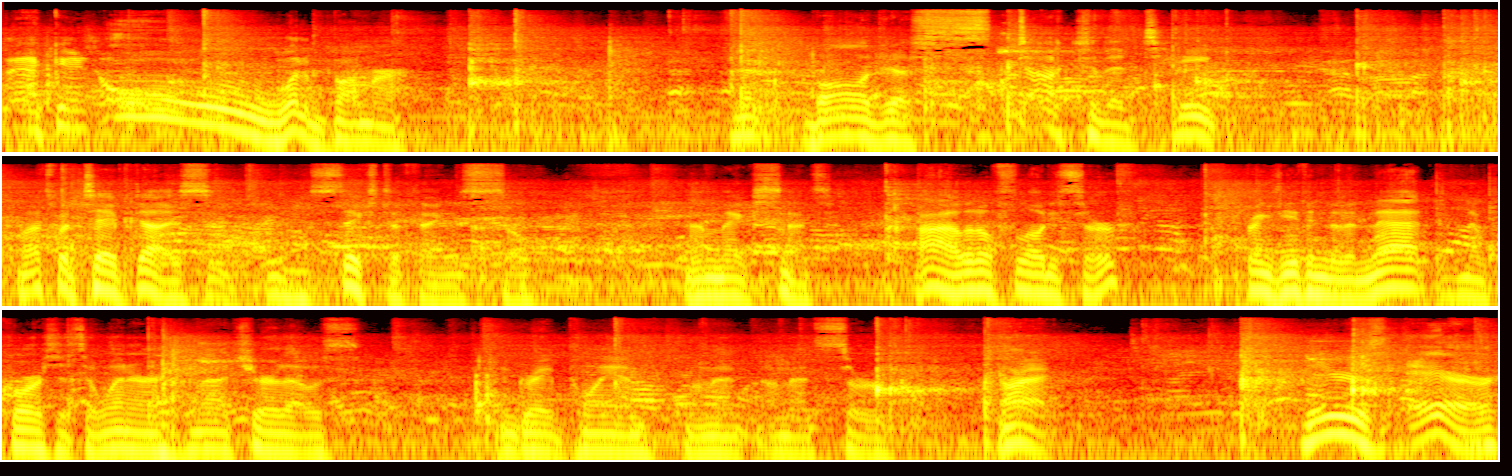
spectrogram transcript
Back in. Oh, what a bummer. That ball just stuck to the tape. Well, that's what tape does. It sticks to things, so that makes sense. All right, a little floaty serve. Brings Ethan to the net, and of course it's a winner. I'm not sure that was a great plan on that, on that serve. All right, here's Air.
